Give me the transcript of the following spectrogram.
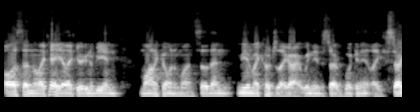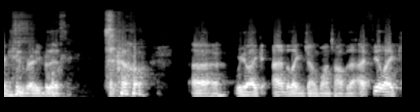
all of a sudden like, hey, like you're gonna be in Monaco in a month. So then me and my coach like, all right, we need to start booking it, like start getting ready for this. so uh, we like I had to like jump on top of that. I feel like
